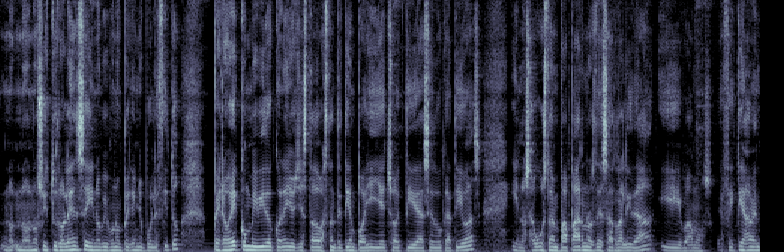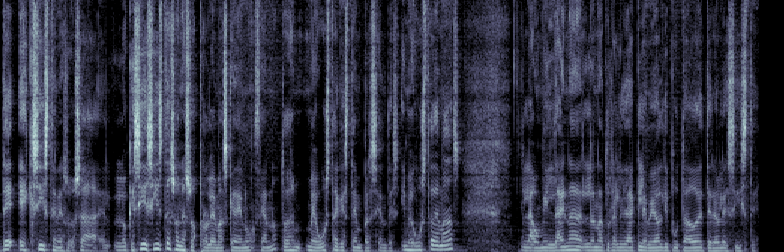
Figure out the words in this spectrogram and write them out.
No, no, soy turolense y no vivo en un pequeño pueblecito, pero he convivido con ellos y he estado bastante tiempo allí y he hecho actividades educativas y nos ha gustado empaparnos de esa realidad y vamos, efectivamente existen esos, o sea, lo que sí existe son esos problemas que denuncian, ¿no? Entonces me gusta que estén presentes y me gusta además la humildad y la naturalidad que le veo al diputado de Teruel existe.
